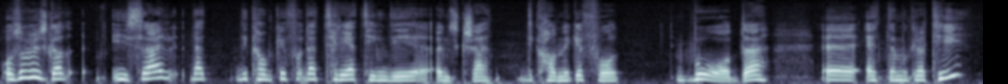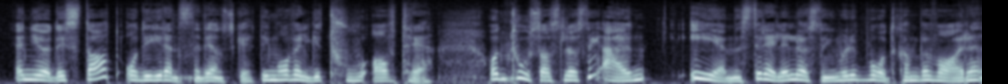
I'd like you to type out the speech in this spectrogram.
Og så må vi huske at Israel det er, de få, det er, tre ting de ønsker seg. De kan ikke få både eh, et demokrati, en jødisk stat og de grensene de ønsker. De må velge to av tre. Og en tostatsløsning er jo den eneste reelle løsningen hvor de både kan bevare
